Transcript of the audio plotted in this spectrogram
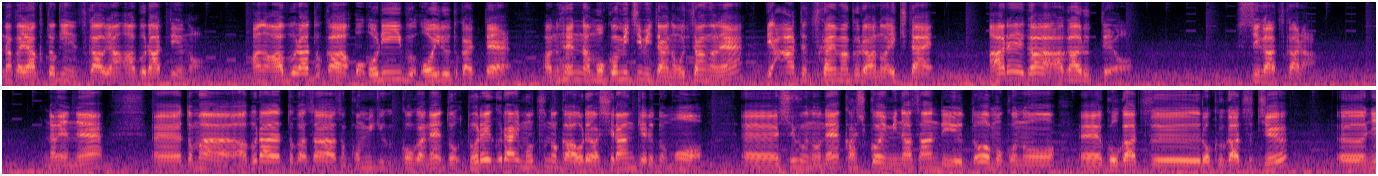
なんか焼く時に使うやん？油っていうの。あの油とかオリーブオイルとか言ってあの変なモコミチみたいなおじさんがねビャーって使いまくるあの液体。あれが上がるってよ。7月から。だけどねえっ、ー、とまあ油とかさその小麦粉がねどれぐらい持つのか俺は知らんけれどもえー、主婦のね賢い皆さんで言うともうこの、えー、5月6月中に、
